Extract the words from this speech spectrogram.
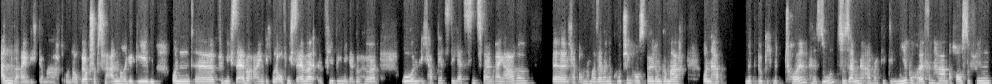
andere eigentlich gemacht und auch Workshops für andere gegeben und äh, für mich selber eigentlich oder auf mich selber viel weniger gehört. Und ich habe jetzt die letzten zwei, drei Jahre äh, ich habe auch nochmal selber eine Coaching-Ausbildung gemacht und habe mit wirklich mit tollen Personen zusammengearbeitet, die mir geholfen haben, auch herauszufinden,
